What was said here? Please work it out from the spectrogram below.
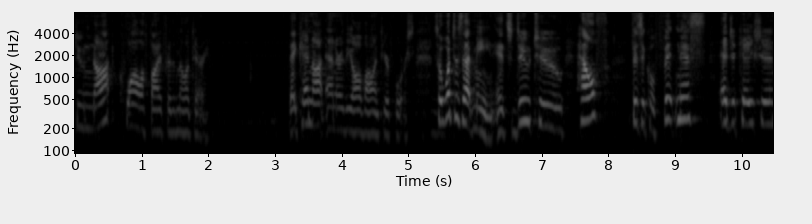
do not qualify for the military. They cannot enter the all volunteer force. So, what does that mean? It's due to health, physical fitness, education,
